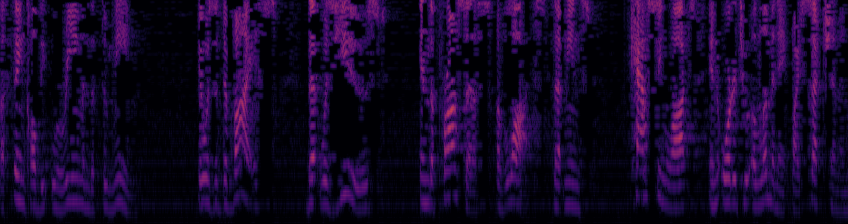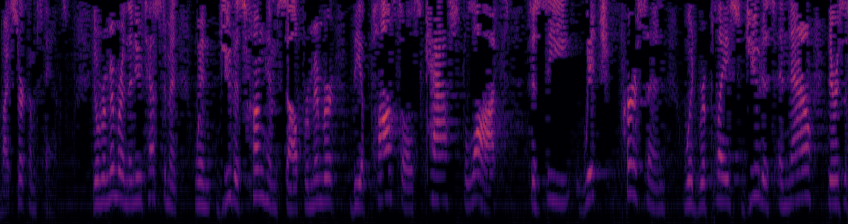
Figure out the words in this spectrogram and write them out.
a thing called the Urim and the Thummim. It was a device that was used in the process of lots. That means casting lots in order to eliminate by section and by circumstance. You'll remember in the New Testament when Judas hung himself, remember the apostles cast lots to see which person would replace Judas. And now there is a,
